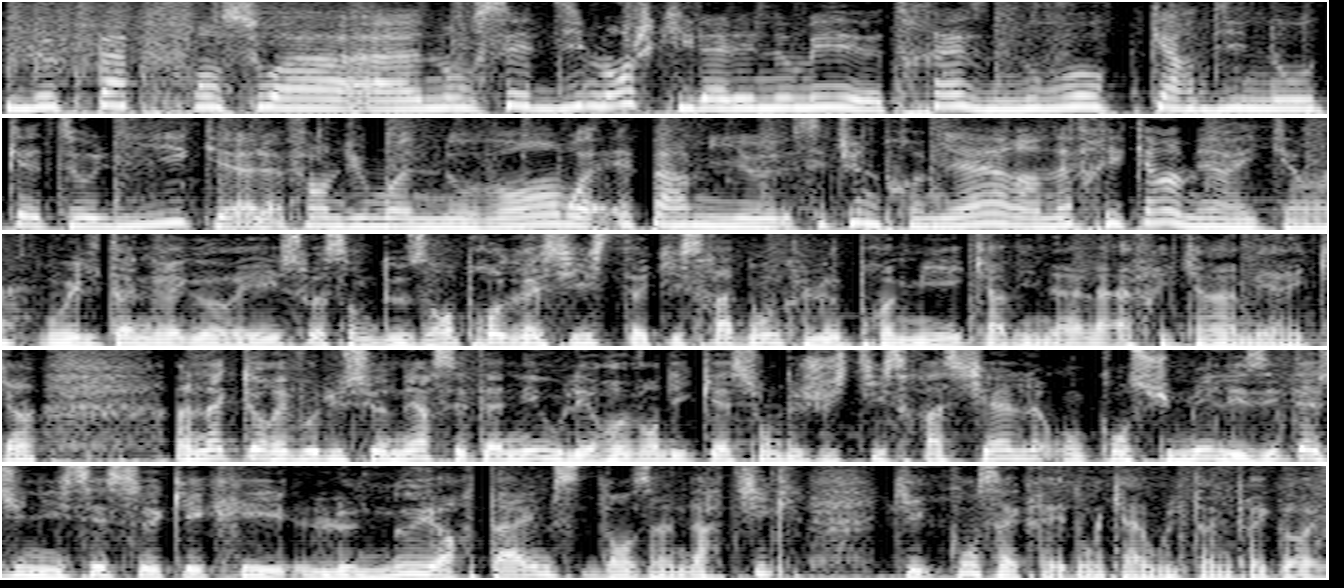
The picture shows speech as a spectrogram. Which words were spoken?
Le pape François a annoncé dimanche qu'il allait nommer 13 nouveaux cardinaux catholiques à la fin du mois de novembre. Et parmi eux, c'est une première, un Africain américain. Wilton Gregory, 72 ans, progressiste, qui sera donc le premier cardinal africain-américain. Un acte révolutionnaire cette année où les revendications de justice raciale ont consumé les États-Unis. C'est ce qu'écrit le New York Times dans un article qui est consacré donc à Wilton Gregory.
